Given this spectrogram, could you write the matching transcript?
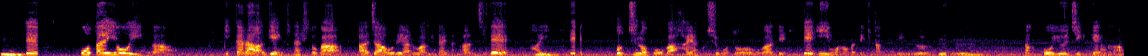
うん。で交代要員がいたら元気な人が、あ、じゃあ俺やるわみたいな感じで入って、そっちの方が早く仕事ができて、いいものができたっていう、えーなんかこういう実験が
